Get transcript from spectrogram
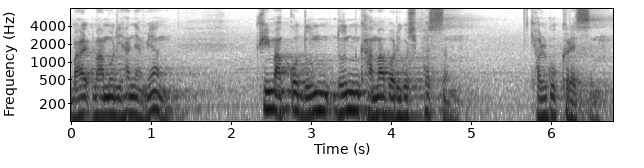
마, 마무리하냐면 귀 막고 눈, 눈 감아버리고 싶었음. 결국 그랬음.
